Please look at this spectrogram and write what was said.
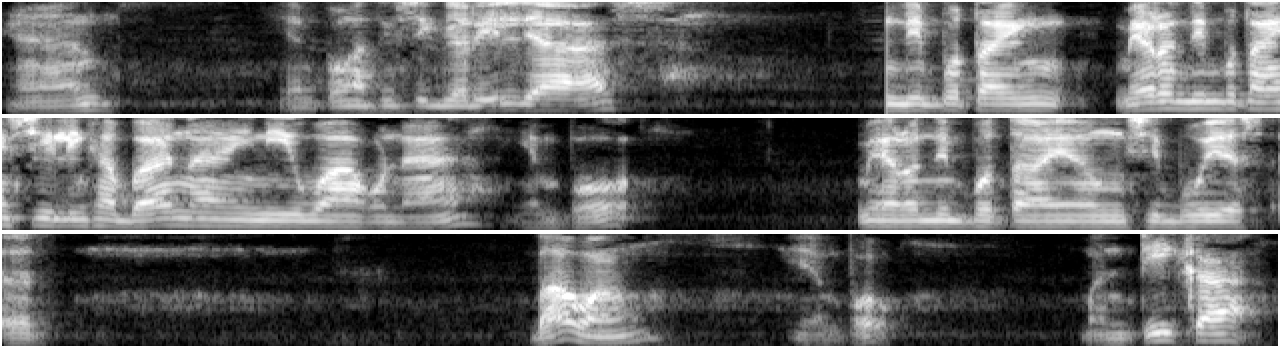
Yan. Yan po ang ating sigarilyas. Meron din po tayong, meron din po tayong siling haba na hiniwa ko na. Yan po. Meron din po tayong sibuyas at bawang. Yan po. Mantika.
